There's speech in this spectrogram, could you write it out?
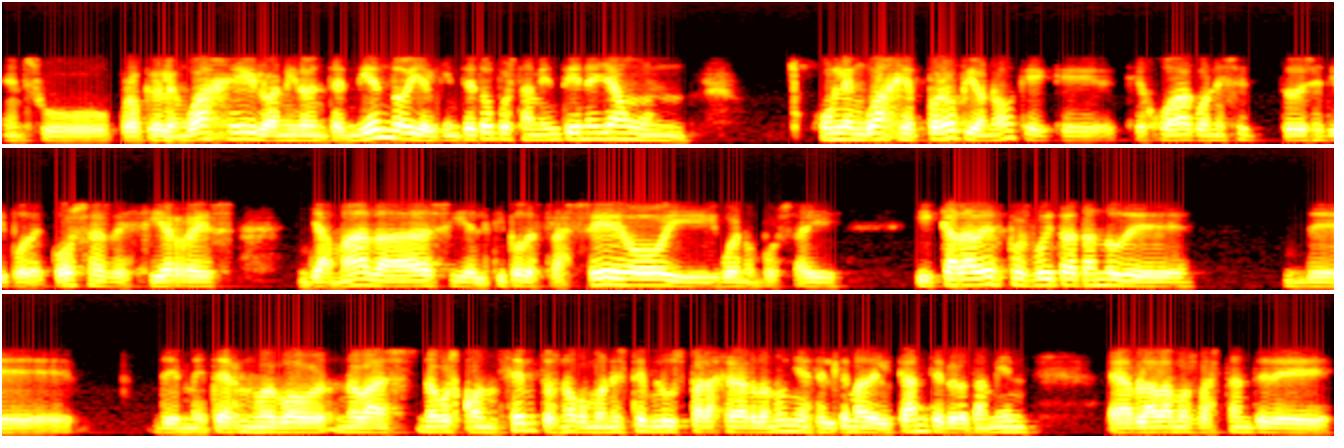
en su propio lenguaje y lo han ido entendiendo y el quinteto pues también tiene ya un, un lenguaje propio, ¿no? Que, que, que juega con ese todo ese tipo de cosas, de cierres, llamadas y el tipo de fraseo y bueno, pues ahí y cada vez pues voy tratando de, de de meter nuevos nuevas, nuevos conceptos, ¿no? Como en este blues para Gerardo Núñez, el tema del cante, pero también eh, hablábamos bastante de,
